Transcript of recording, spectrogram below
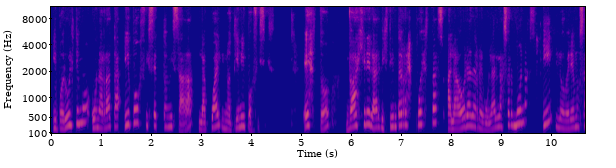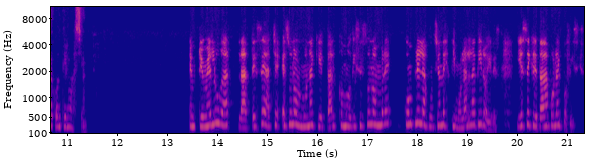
y por último, una rata hipofisectomizada, la cual no tiene hipófisis. Esto va a generar distintas respuestas a la hora de regular las hormonas y lo veremos a continuación. En primer lugar, la TSH es una hormona que, tal como dice su nombre, cumple la función de estimular la tiroides y es secretada por la hipófisis,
